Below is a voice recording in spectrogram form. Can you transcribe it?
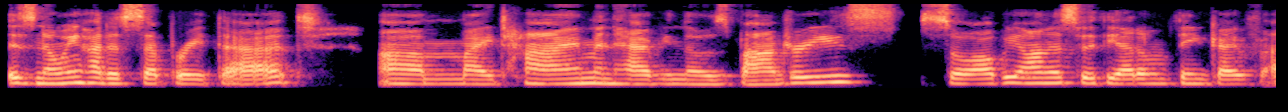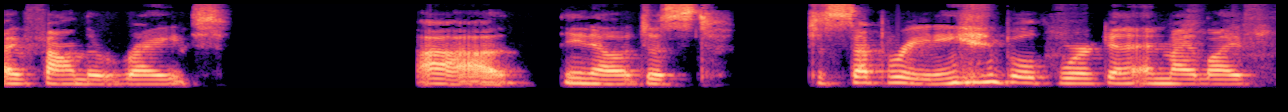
is knowing how to separate that um, my time and having those boundaries. So i'll be honest with you i don't think i've i've found the right uh you know just just separating both work and, and my life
